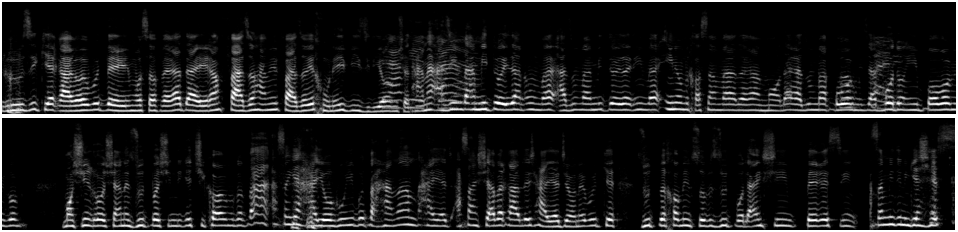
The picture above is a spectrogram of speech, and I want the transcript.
روزی که قرار بود بریم مسافرت دقیقا فضا همین فضای خونه ویزلیا می‌شد. همه از این ور میدویدن اون ور از اون ور میدویدن این ور اینو می‌خواستن بردارن مادر از اون ور قور می‌زد. بدو این بابا می‌گفت ماشین روشن زود باشین دیگه چیکار میکن و اصلا یه هیاهویی بود و همه هم هیج... اصلا شب قبلش هیجانه بود که زود بخوابیم صبح زود بلند شیم برسیم. اصلا می‌دونی یه حس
